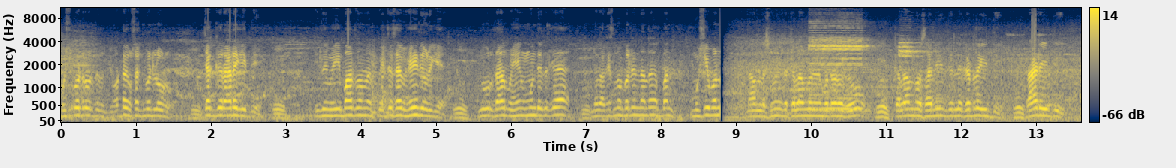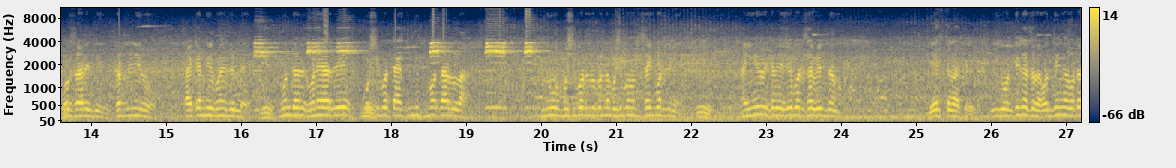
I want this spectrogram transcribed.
ಖುಷಿ ಸರ್ಚ್ ಹೊಟ್ಟೆ ಸಚ್ ಮಾಡಿಲ್ಲ ಅವರು. ಜಗ್ ರಾಡಾಗೈತಿ. ಇದು ಈ ಮಾತು ನನ್ನ ಪೆಚ್ಚ ಸಾಹೇಬ್ ಹೇಳಿ ಅವರಿಗೆ. ಇವ್ರ ಧರ್ಮ ಹೆಂಗೆ ಮುಂದೆ ಇದಕ್ಕೆ? ನೀವು ಅಕಸ್ಮಾತ್ ಬರ್ಲಿ ನಾನು ಬಂದ್ ಮುಷಿ ಬಂದ್ ನಾವು ಲಕ್ಷ್ಮೀ ಕಲಾಂ ಮಾತಾಡೋದು? ಕಲಾಂ ಸಾಲಿ ಇಲ್ಲಿ ಗಡ್ರ ಐತಿ ರಾಡಿ ಐತಿ ಹೊಲಸ ರಾಡಿ ಐತಿ ಗಡ್ರ ನೀರು ಪಾಯ್ಕಾನ್ ನೀರು ಬಂದಿದ್ದಿಲ್ಲ ಮುಂದೆ ಅದಕ್ಕೆ ಹೊಣೆ ಯಾರ್ರಿ? ಮುಷಿಬಟ್ ಟ್ಯಾಕ್ಸ್ ನಿಂತು ತುಂಬೋತಾರಲ್ಲ ನೀವು ಮುಷಿಬಟ್ ಬಂದ ಮುಷಿಬಟ್ ಸ್ಟ್ರೈಕ್ ಮಾಡ್ತೀನಿ. ಹಂಗೇನು ಎಜೆಬಟ್ ಸಾಹೇಬ್ ಇದ್ದು ನಾನು. ಎಷ್ಟು ಜನ ಆತ್ರಿ ಈಗ ಒಂದು ತಿಂಗಳ ಸರ್ ಒಂದು ತಿಂಗಳು ಒಟ್ಟು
